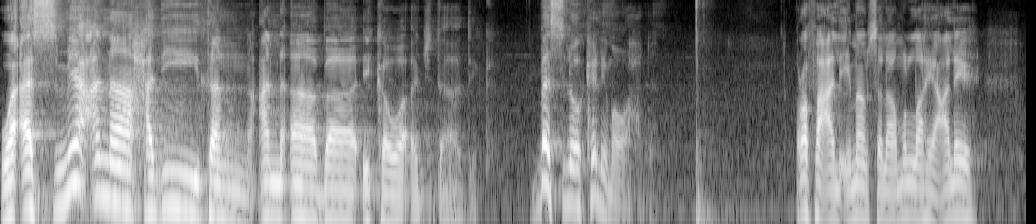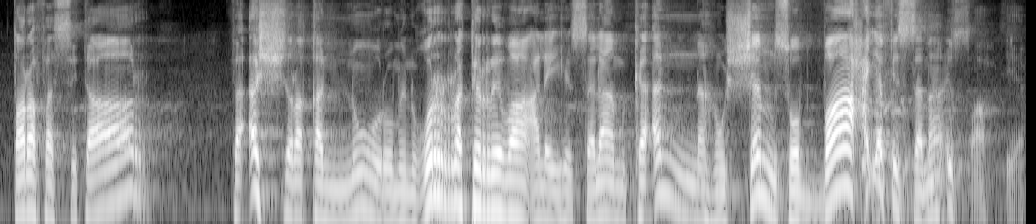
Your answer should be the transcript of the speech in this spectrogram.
وأسمعنا حديثا عن آبائك وأجدادك. بس لو كلمة واحدة. رفع الإمام سلام الله عليه طرف الستار فأشرق النور من غرة الرضا عليه السلام كأنه الشمس الضاحية في السماء الصاحية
